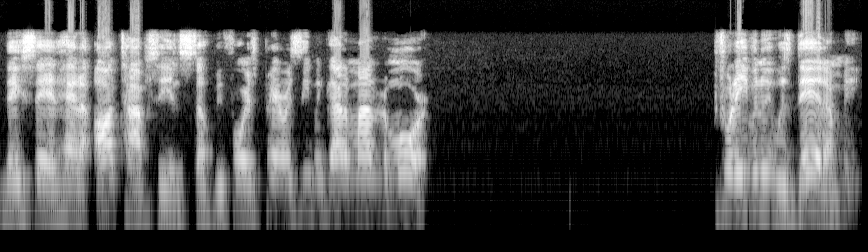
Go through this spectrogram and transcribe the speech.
they said had an autopsy and stuff before his parents even got him out of the morgue. Before they even knew he was dead, I mean.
